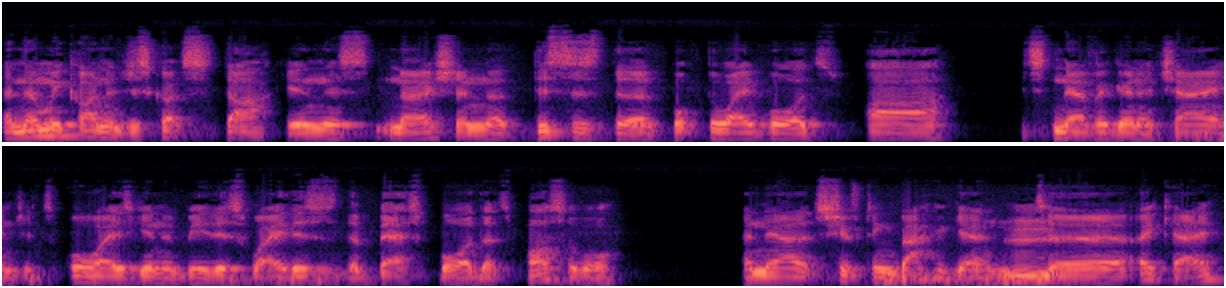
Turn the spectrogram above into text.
And then we kind of just got stuck in this notion that this is the, the way boards are. It's never going to change. It's always going to be this way. This is the best board that's possible. and now it's shifting back again Mm. to okay,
